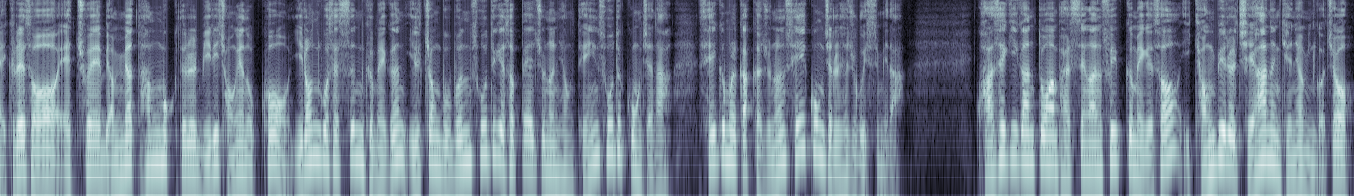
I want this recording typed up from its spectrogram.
예, 그래서 애초에 몇몇 항목들을 미리 정해놓고 이런 곳에 쓴 금액은 일정 부분 소득에서 빼주는 형태인 소득공제나 세금을 깎아주는 세액공제를 해주고 있습니다. 과세 기간 동안 발생한 수입 금액에서 이 경비를 제하는 개념인 거죠.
